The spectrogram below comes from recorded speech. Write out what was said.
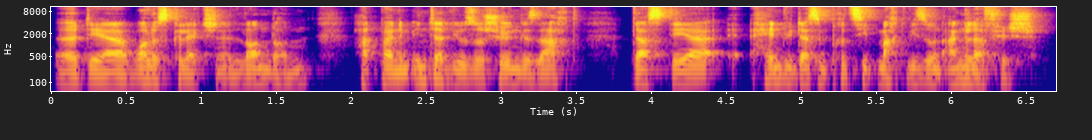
äh, der Wallace Collection in London, hat bei einem Interview so schön gesagt, dass der Henry das im Prinzip macht wie so ein Anglerfisch.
